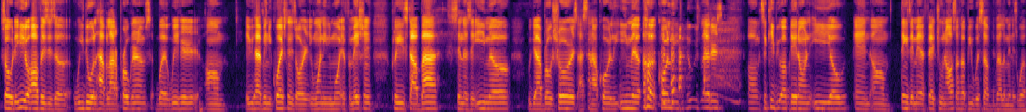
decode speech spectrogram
So the EO office is a we do have a lot of programs, but we're here. Um, if you have any questions or you want any more information, please stop by. Send us an email. We got brochures. I send out quarterly email, quarterly newsletters um, to keep you updated on EEO and um, things that may affect you, and also help you with self development as well.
